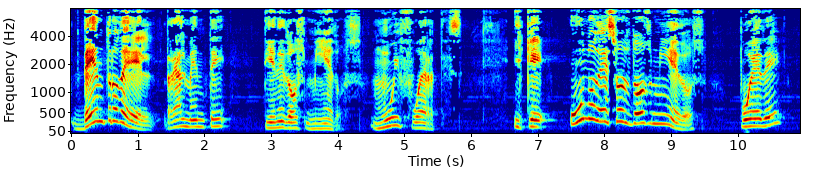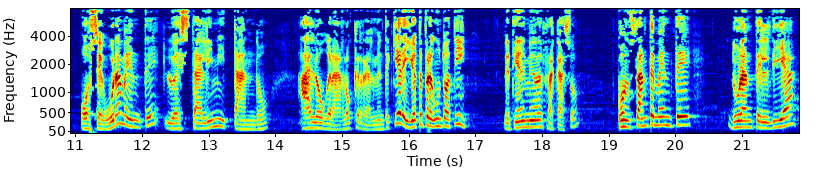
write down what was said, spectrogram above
dentro de él realmente tiene dos miedos muy fuertes y que uno de esos dos miedos puede o seguramente lo está limitando a lograr lo que realmente quiere. Y yo te pregunto a ti, ¿le tienes miedo al fracaso? Constantemente durante el día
